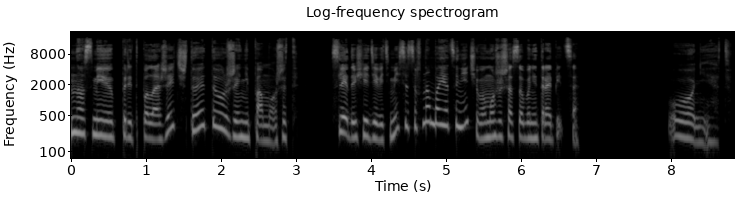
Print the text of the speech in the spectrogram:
но смею предположить, что это уже не поможет. Следующие девять месяцев нам бояться нечего, можешь особо не торопиться. О, нет,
